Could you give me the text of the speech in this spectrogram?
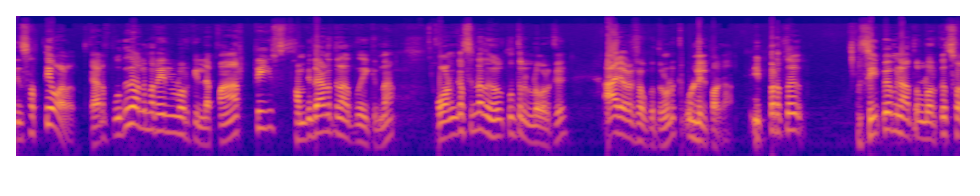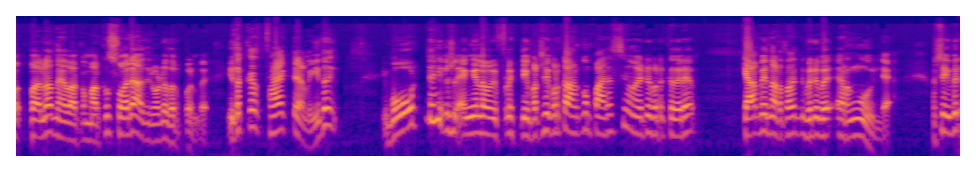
ഇത് സത്യമാണ്. കാരണം പുതിയ തലമുറയിലുള്ളവർക്കില്ല. പാർട്ടി സംവിധാനത്തിനകത്ത് നിൽക്കുന്ന കോൺഗ്രസിന്റെ നേതൃത്വത്തിലുള്ളവർക്ക് ആര്യാട ചൗക്കത്തിനോട് ഉള്ളിൽ പകാം. ഇപ്പുറത്ത് സി പി എമ്മിനകത്തുള്ളവർക്ക് പല നേതാക്കന്മാർക്കും സ്വരാജിനോട് എതിർപ്പുണ്ട്. ഇതൊക്കെ ഫാക്റ്റാണ് ഇത് വോട്ടിൽ എങ്ങനെ റിഫ്ലക്ട് ചെയ്യും? പക്ഷേ ഇവർക്ക് ആർക്കും പരസ്യമായിട്ട് ഇവർക്കെതിരെ ക്യാമ്പയിൻ നടത്താൻ ഇവർ ഇറങ്ങുമില്ല. പക്ഷേ ഇവർ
